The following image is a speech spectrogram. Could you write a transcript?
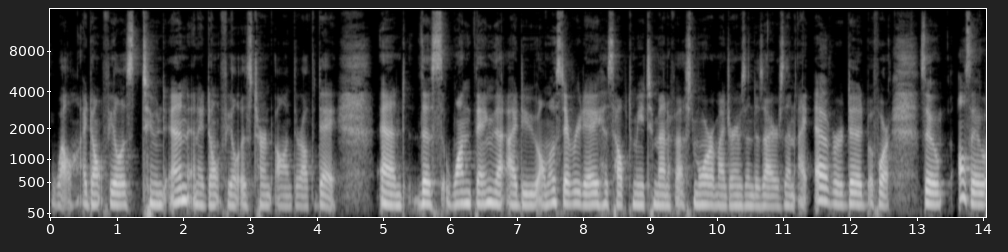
well. I don't feel as tuned in and I don't feel as turned on throughout the day. And this one thing that I do almost every day has helped me to manifest more of my dreams and desires than I ever did before. So, also,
